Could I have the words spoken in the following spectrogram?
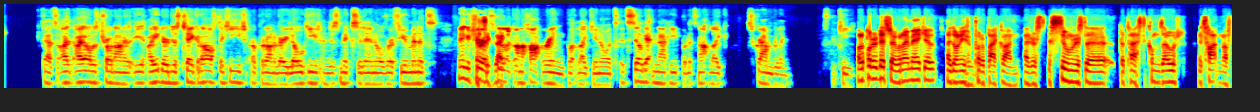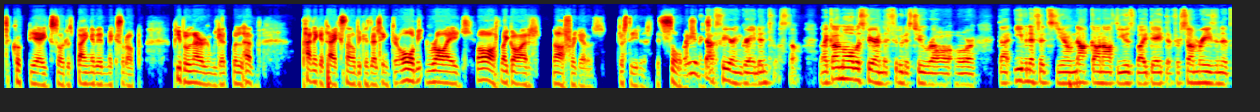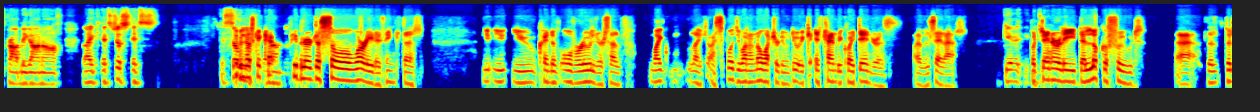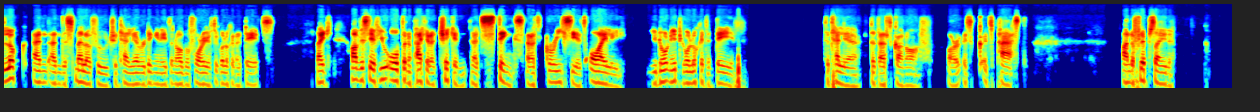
That's I, I always throw it on. I either just take it off the heat or put on a very low heat and just mix it in over a few minutes, making sure That's it's exactly. still like on a hot ring, but like you know, it's it's still getting that heat, but it's not like scrambling. It's the key. I'll put it this way: when I make it, I don't even put it back on. I just as soon as the the pasta comes out, it's hot enough to cook the eggs, so just bang it in, mix it up. People in Ireland will get will have panic attacks now because they'll think they're oh I'm eating raw egg. Oh my god, no, forget it. Just eat it. It's so Why much. Is that fear ingrained into us though? Like I'm always fearing that food is too raw, or that even if it's you know not gone off the use by date, that for some reason it's probably gone off. Like it's just it's So people just get people are just so worried. I think that you you, you kind of overrule yourself. Mike, like I suppose you want to know what you're doing. Do it. It can be quite dangerous. I will say that. Give it. But generally, the look of food, uh, the the look and and the smell of food should tell you everything you need to know before you have to go looking at the dates. Like obviously, if you open a packet of chicken and it stinks and it's greasy, it's oily, you don't need to go look at the date to tell you that that's gone off or it's it's past. On the flip side,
